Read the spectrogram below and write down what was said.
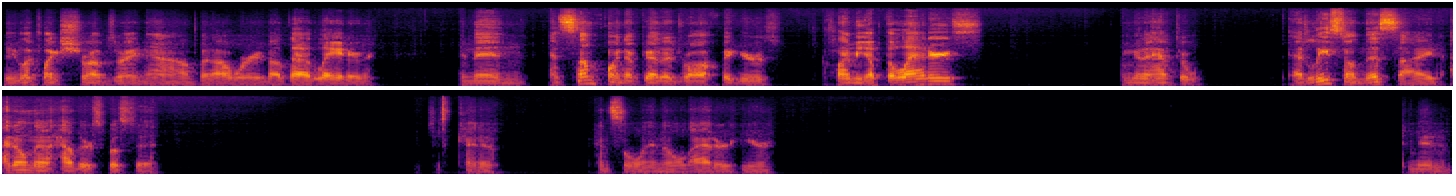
They look like shrubs right now, but I'll worry about that later. And then at some point I've got to draw figures climbing up the ladders. I'm going to have to, at least on this side, I don't know how they're supposed to just kind of pencil in a ladder here. And then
